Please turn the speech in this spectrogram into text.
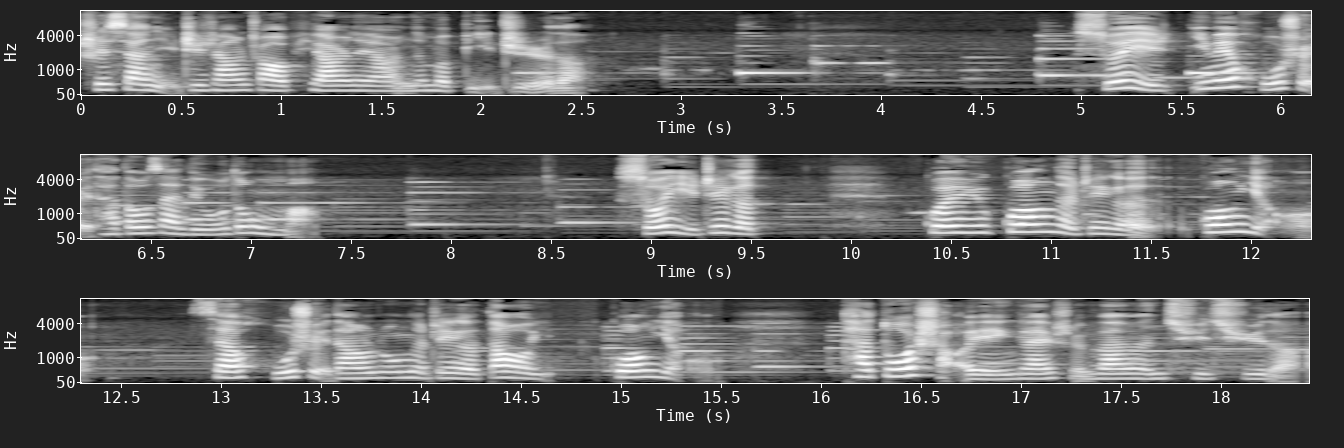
是像你这张照片那样那么笔直的。所以，因为湖水它都在流动嘛，所以这个关于光的这个光影在湖水当中的这个倒影光影，它多少也应该是弯弯曲曲的。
